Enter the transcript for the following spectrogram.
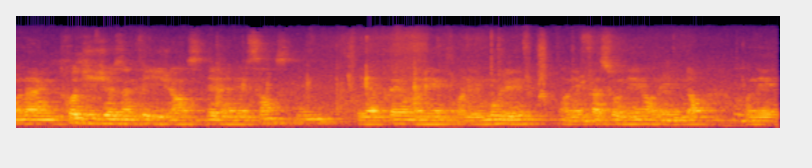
on a une prodigieuse intelligence dès la naissance, et après on est, on est moulé, on est façonné, on est, non, on est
